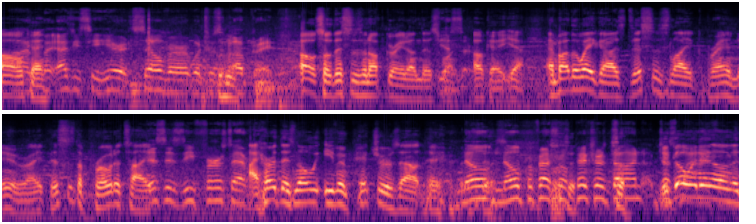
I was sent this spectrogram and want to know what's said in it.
Oh, Um, okay. Mm-hmm. but as you see here, it's silver, which was an upgrade. Oh, so this is an upgrade on this Yes, one. sir. Okay, yeah. And by the way, guys, this is like brand new, right? This is the prototype. This is the first ever. I heard there's no even pictures out there. no, no professional pictures done. You're just going in on the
